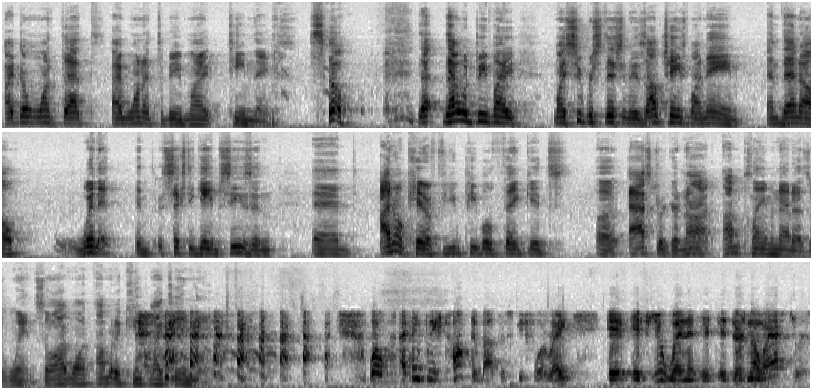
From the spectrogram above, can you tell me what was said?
I don't want that. I want it to be my team name. so that that would be my my superstition is I'll change my name and then I'll win it in a 60 game season, and I don't care if you people think it's uh, asterisk or not. I'm claiming that as a win. So I want I'm going to keep my team name. Well, I think we've talked about this before, right? If, if you win, it, it, there's no asterisk.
